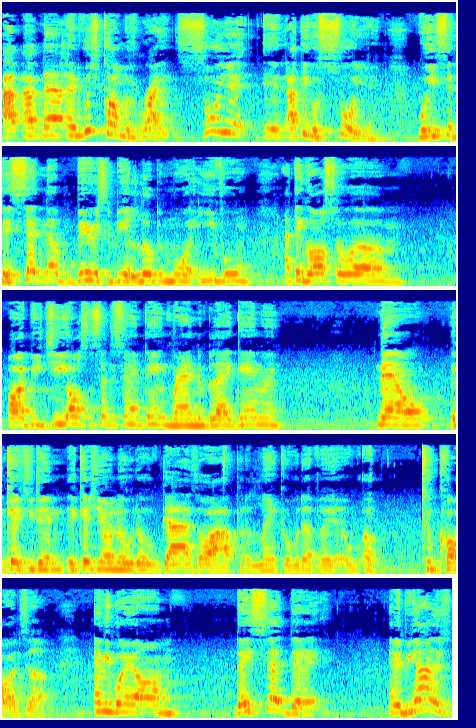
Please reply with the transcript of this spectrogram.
I, I now and which column was right? Sawyer, is, I think it was Sawyer, where he said they're setting up Beerus to be a little bit more evil. I think also um, RBG also said the same thing. Random Black Gamer. Now, in case you didn't, in case you don't know who those guys are, I'll put a link or whatever, uh, uh, two cards up. Anyway, um, they said that, and to be honest,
